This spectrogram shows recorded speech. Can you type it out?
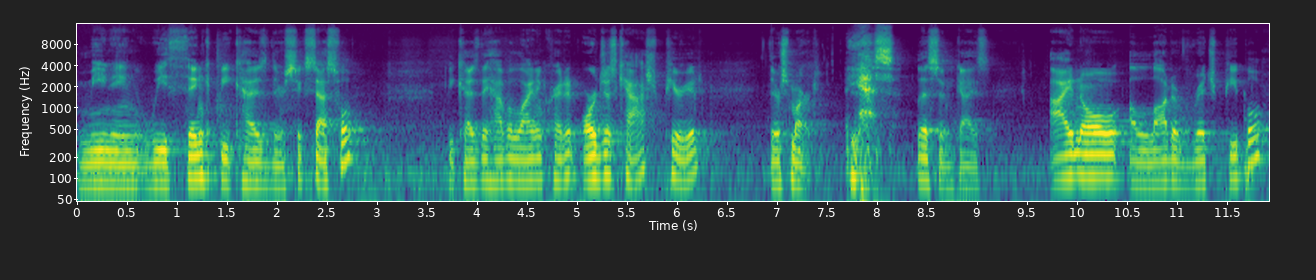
Meaning we think because they're successful, because they have a line of credit or just cash, period, they're smart. Yes. Listen, guys, I know a lot of rich people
